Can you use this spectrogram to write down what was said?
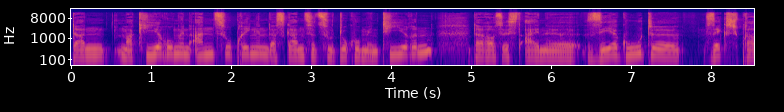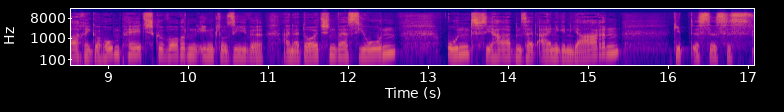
dann Markierungen anzubringen, das Ganze zu dokumentieren. Daraus ist eine sehr gute sechssprachige Homepage geworden, inklusive einer deutschen Version. Und sie haben seit einigen Jahren gibt es, es ist,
